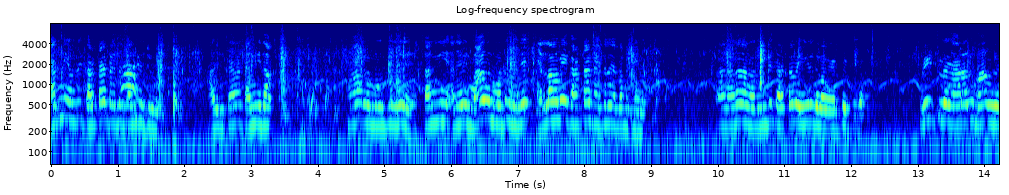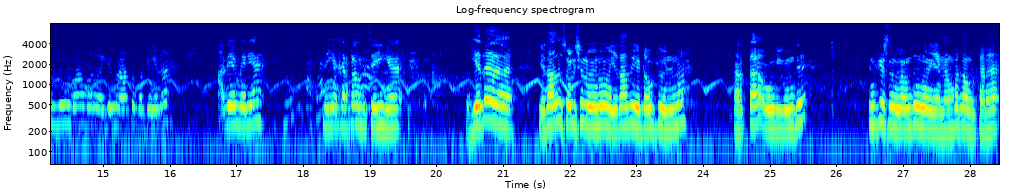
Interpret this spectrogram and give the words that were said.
தண்ணி வந்து கரெக்டான டயத்தில் தண்ணி வச்சுருக்கணும். அதுக்கு தேவை தண்ணி தான். மாங்கன் வந்து தண்ணி அதேமாதிரி மாங்கன் மட்டும் கிடையாது. எல்லாமே கரெக்டான டயத்தில் எல்லாமே செய்யணும். அதனால் நாங்கள் வந்து கரெக்டான ஈல்டு நாங்கள் எடுத்துகிட்டு இருக்கோம். வீட்டில் யாராவது மாங்கன்று மாமரம் வைக்கணும்னு ஆசைப்பட்டீங்கன்னா அதேமாரியே நீங்கள் கரெக்டாக வந்து செய்யுங்க. எதை ஏதாவது சொல்யூஷன் வேணும் ஏதாவது டவுட் வேணும்னா கரெக்டாக உங்களுக்கு வந்து இன்கேஷனில் வந்து உங்கள் என் நம்பர் நான் உங்களுக்கு தரேன்.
